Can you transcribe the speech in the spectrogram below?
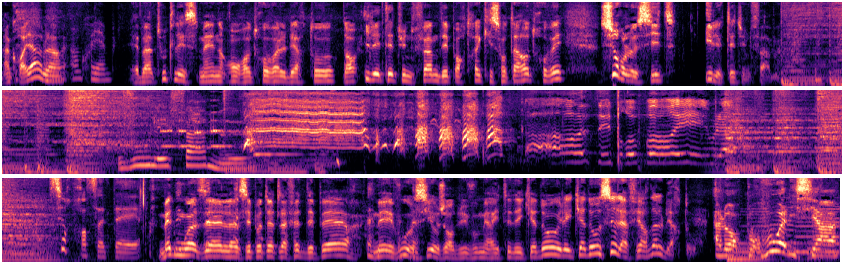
Incroyable, hein? Ouais, Incroyable. Eh ben, toutes les semaines, on retrouve Alberto dans Il était une femme, des portraits qui sont à retrouver sur le site Il était une femme. Les femmes. Oh, c'est trop horrible. Sur France Inter. Mesdemoiselles, c'est peut-être la fête des pères, mais vous aussi aujourd'hui vous méritez des cadeaux, et les cadeaux c'est l'affaire d'Alberto. Alors pour vous, Alicia,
